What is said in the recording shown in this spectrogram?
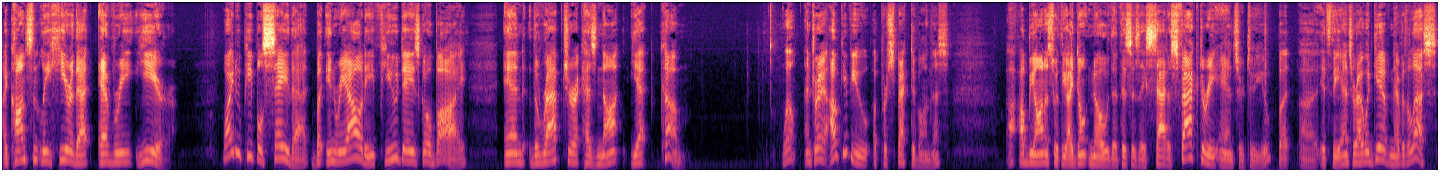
I constantly hear that every year. Why do people say that, but in reality, few days go by and the rapture has not yet come? Well, Andrea, I'll give you a perspective on this. I'll be honest with you, I don't know that this is a satisfactory answer to you, but uh, it's the answer I would give nevertheless.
